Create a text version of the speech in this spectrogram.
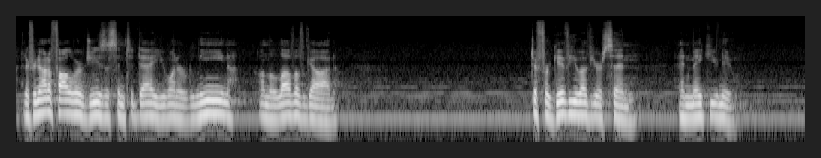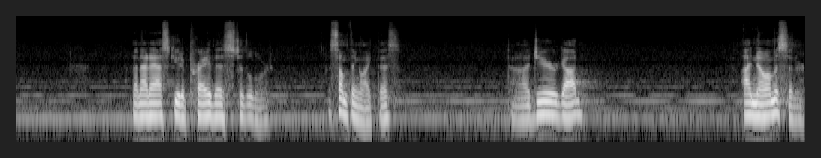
And if you're not a follower of Jesus and today you want to lean on the love of God to forgive you of your sin and make you new, then I'd ask you to pray this to the Lord. Something like this uh, Dear God, I know I'm a sinner.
